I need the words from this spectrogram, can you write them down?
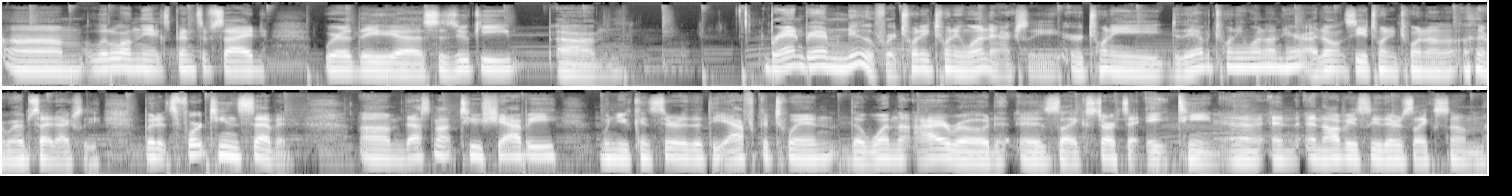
um, a little on the expensive side where the uh, suzuki um, brand brand new for 2021 actually or 20 do they have a 21 on here? I don't see a 2021 on, on their website actually but it's 14.7 um, that's not too shabby when you consider that the africa twin the one that i rode is like starts at 18 and and, and obviously there's like some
